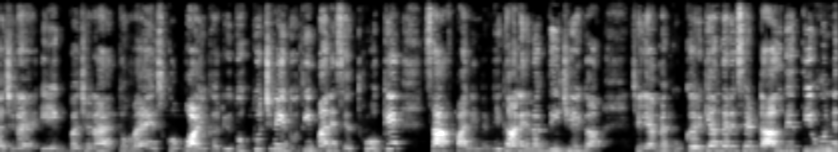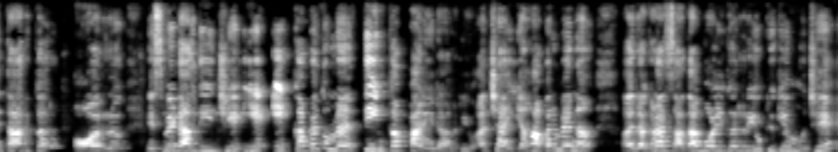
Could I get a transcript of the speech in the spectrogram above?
बज रहा है, एक बज रहा है तो मैं इसको बॉईल कर रही हूँ। कुछ नहीं, दो तीन पानी से धो के साफ़ पानी में भिगाने रख दीजिएगा। चलिए अब मैं कुकर के अंदर इसे डाल देती हूँ नितार कर और इसमें डाल दीजिए, ये एक कप है तो मैं तीन कप पानी डाल रही हूँ। अच्छा यहाँ पर मैं ना रगड़ा ज़्यादा बॉईल कर रही हूँ क्योंकि मुझे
